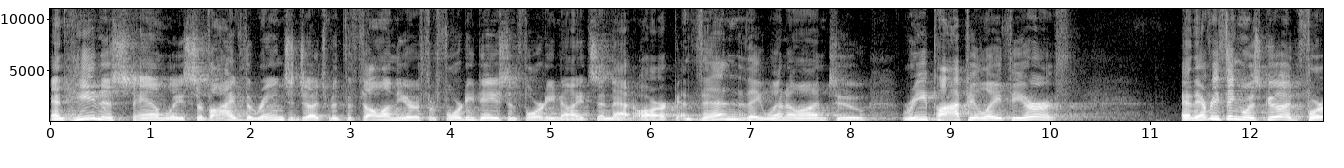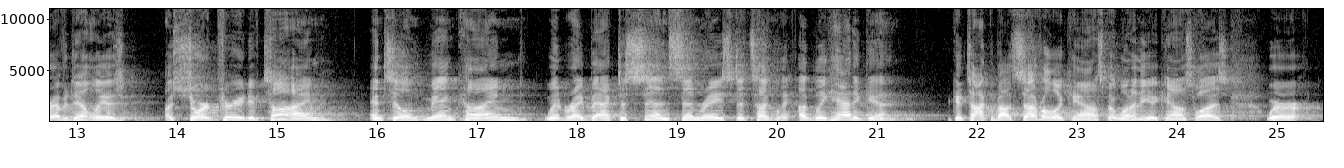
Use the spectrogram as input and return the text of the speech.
and he and his family survived the rains of judgment that fell on the earth for 40 days and 40 nights in that ark. And then they went on to repopulate the earth. And everything was good for evidently a, a short period of time until mankind went right back to sin. Sin raised its ugly, ugly head again. You could talk about several accounts, but one of the accounts was where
